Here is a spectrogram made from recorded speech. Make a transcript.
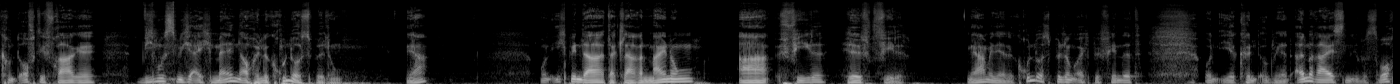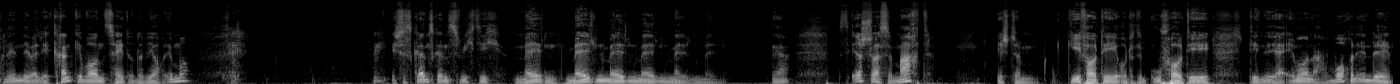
kommt oft die Frage, wie muss ich mich eigentlich melden, auch in der Grundausbildung? Ja? Und ich bin da der klaren Meinung, A, viel hilft viel. Ja, wenn ihr in der Grundausbildung euch befindet und ihr könnt irgendwie nicht anreisen übers Wochenende, weil ihr krank geworden seid oder wie auch immer, ist es ganz, ganz wichtig, melden, melden, melden, melden, melden, melden. Ja? Das Erste, was ihr macht, ist dem GVD oder dem UVD, den ihr ja immer nach Wochenende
